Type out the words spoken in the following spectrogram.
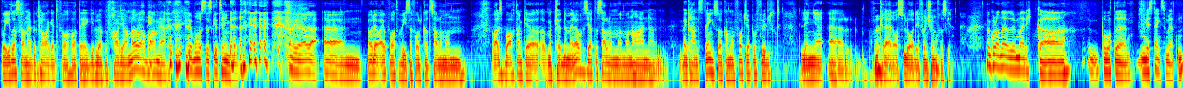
på idrettsrenn har jeg beklaget for at jeg løper fra de andre. Det var bare mer humoristiske ting å gjøre. Um, og det var jo for å vise folk at selv om man det var litt bartanke, man kødder med det. For å si at selv om man har en eh, begrensning, så kan man fortsatt på fullt linje eh, konkurrere og slå de funksjonsfriske. Men hvordan er det du merka på en måte mistenksomheten?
